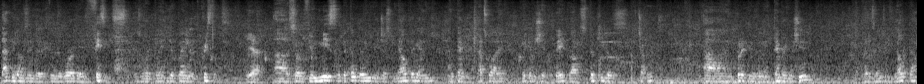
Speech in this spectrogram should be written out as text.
that belongs in the, to the world of physics, because we're playing, you're playing with crystals. Yeah. Uh, so if you miss with the tempering, you just melt again and temper. That's why we can ship big blocks, two kilos of chocolate, uh, put it in the tempering machine. That is going to melt that,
